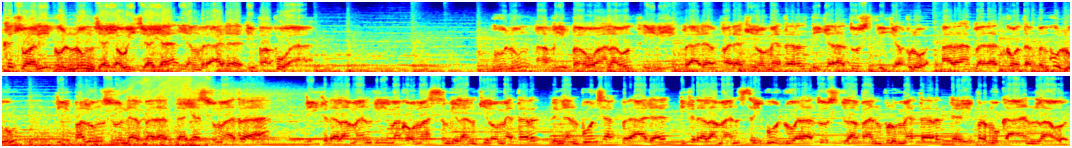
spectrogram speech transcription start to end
kecuali Gunung Jayawijaya yang berada di Papua. Gunung api bawah laut ini berada pada kilometer 330 arah barat kota Bengkulu, di Palung Sunda Barat Daya Sumatera, di kedalaman 5,9 km dengan puncak berada di kedalaman 1280 meter dari permukaan laut.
